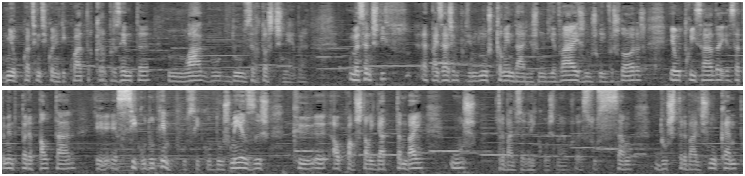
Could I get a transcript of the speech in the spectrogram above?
de 1444, que representa um lago dos arredores de Genebra. Mas antes disso, a paisagem, por exemplo, nos calendários medievais, nos livros de horas, é utilizada exatamente para pautar esse ciclo do tempo, o ciclo dos meses, que, eh, ao qual está ligado também os trabalhos agrícolas, é? a sucessão dos trabalhos no campo,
